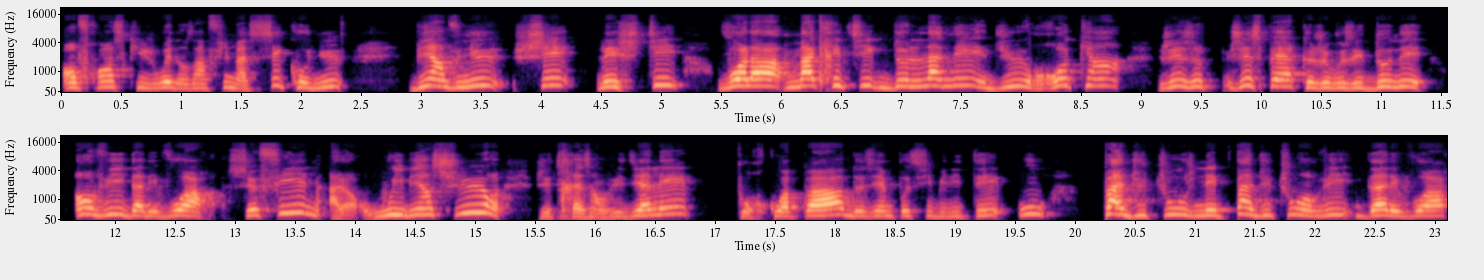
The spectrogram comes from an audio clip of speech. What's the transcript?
en France qui jouait dans un film assez connu. Bienvenue chez les Ch'tis. Voilà ma critique de l'année du requin. J'espère que je vous ai donné envie d'aller voir ce film. Alors oui, bien sûr, j'ai très envie d'y aller. Pourquoi pas? Deuxième possibilité. Ou pas du tout, je n'ai pas du tout envie d'aller voir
